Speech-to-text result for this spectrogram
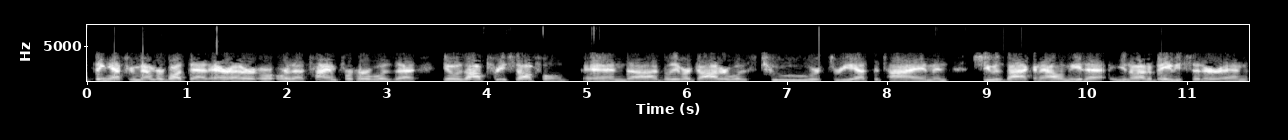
the thing you have to remember about that era or, or, or that time for her was that it was all pre cell phone, and uh, I believe her daughter was two or three at the time, and she was back in Alameda, you know, at a babysitter, and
